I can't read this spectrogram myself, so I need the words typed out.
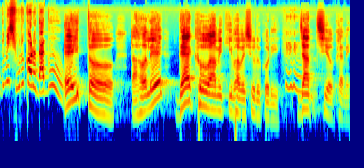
তুমি শুরু করো দাদু। এই তো তাহলে দেখো আমি কীভাবে শুরু করি। যাচ্ছি ওখানে।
